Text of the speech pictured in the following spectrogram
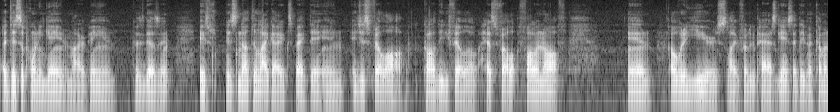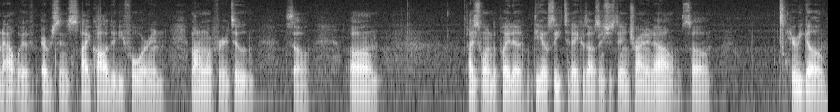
a disappointing game in my opinion because it doesn't it's it's nothing like I expected and it just fell off. Call of Duty fell has fell, fallen off. And over the years like for the past games that they've been coming out with ever since like Call of Duty 4 and Modern Warfare 2 so um I just wanted to play the DLC today because I was interested in trying it out. So here we go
